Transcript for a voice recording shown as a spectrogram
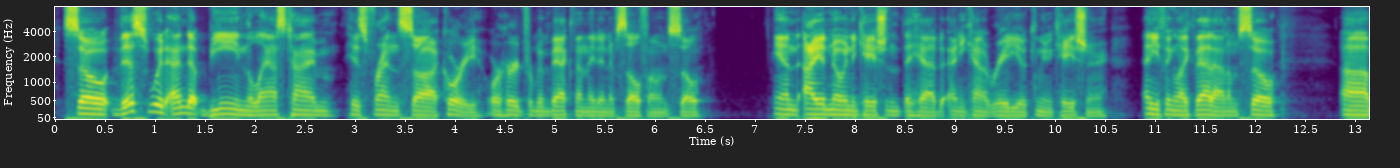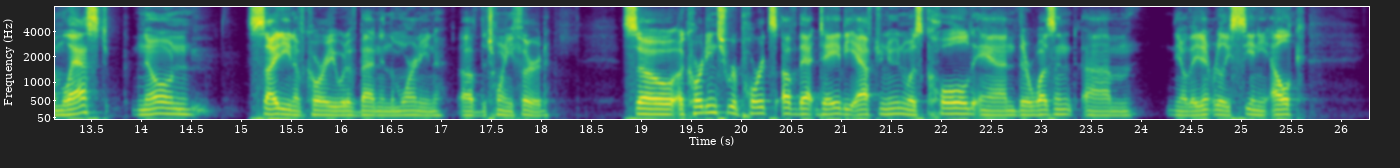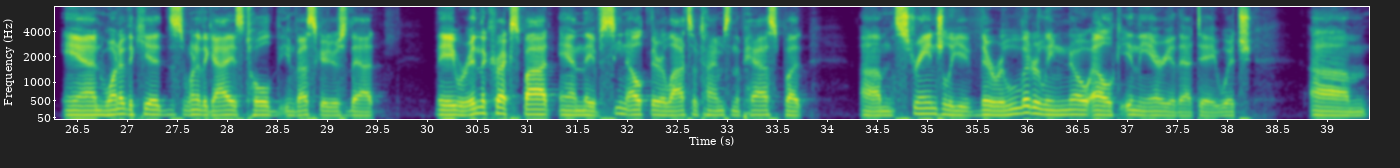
so this would end up being the last time his friends saw corey or heard from him back then they didn't have cell phones so and i had no indication that they had any kind of radio communication or anything like that on them so um, last known sighting of Corey would have been in the morning of the 23rd. So, according to reports of that day, the afternoon was cold and there wasn't, um, you know, they didn't really see any elk. And one of the kids, one of the guys told the investigators that they were in the correct spot and they've seen elk there lots of times in the past, but um, strangely, there were literally no elk in the area that day, which um,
